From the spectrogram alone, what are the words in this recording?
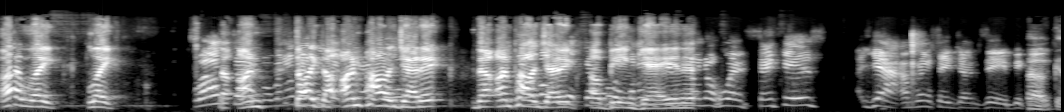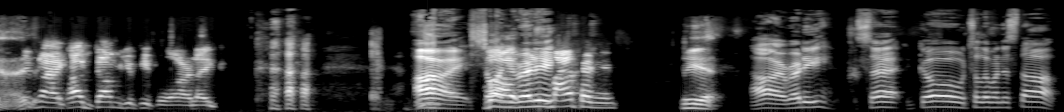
I like like Well, the sorry, un, but the, like the gonna unapologetic, the when I'm gonna unapologetic get of being some of gay you in it. don't know who NSYNC is. Yeah, I'm gonna say Gen Z because Oh god. it's like how dumb you people are. Like, All right, Sean, but you ready? My opinion. Yeah. All right, ready, set, go. Tell it when to stop.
